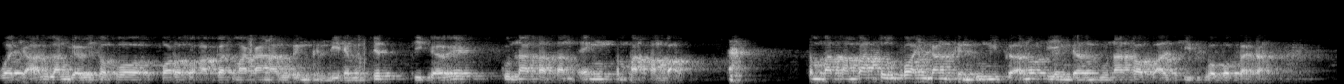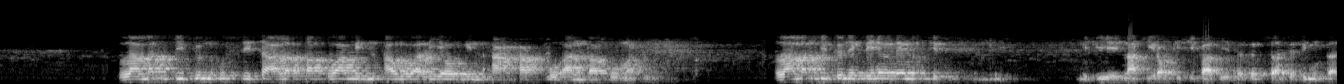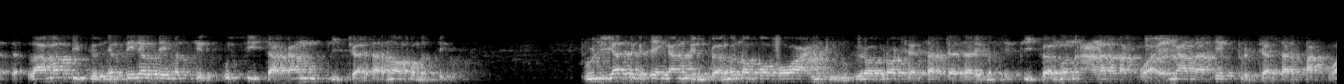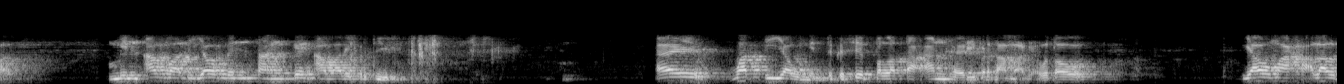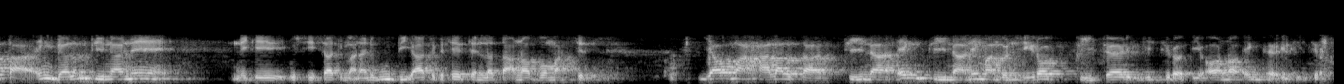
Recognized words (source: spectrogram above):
Wajah alulan gawe sopo para sahabat makan alu ing gendine masjid digawe kunatatan ing tempat sampah. tempat sampah tulko ingkang den tumibakno ing dalem kunata apa aljif apa batas. Lamat bidun usisa alat taqwa min awwal yaumin ahaqqu an Lamat bidun yang tine masjid Iki nakiro disifati tetap sah jadi mubtada. Lama tidur nyertine uti masjid usisa kang didasarno apa masjid. Buliat tegese ingkang den bangun apa poa itu pira-pira dasar dasar masjid dibangun alat takwa ing atase berdasar takwa. Min awal min sangking awali berdiri. Ai wat yaumin tegese peletakan hari pertama ya, atau yauma halalta ing dalem dinane niki usisa di mana ini wudi tegese den letakno apa masjid. Yauma halalta dina ing dinane manggon sira bidari hijrati ana ing dari hijrah.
